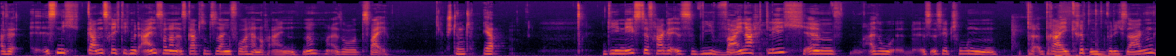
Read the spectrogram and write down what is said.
also ist nicht ganz richtig mit eins, sondern es gab sozusagen vorher noch einen, ne? Also zwei. Stimmt, ja. Die nächste Frage ist, wie weihnachtlich? Ähm, also es ist jetzt schon drei Krippen, würde ich sagen.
